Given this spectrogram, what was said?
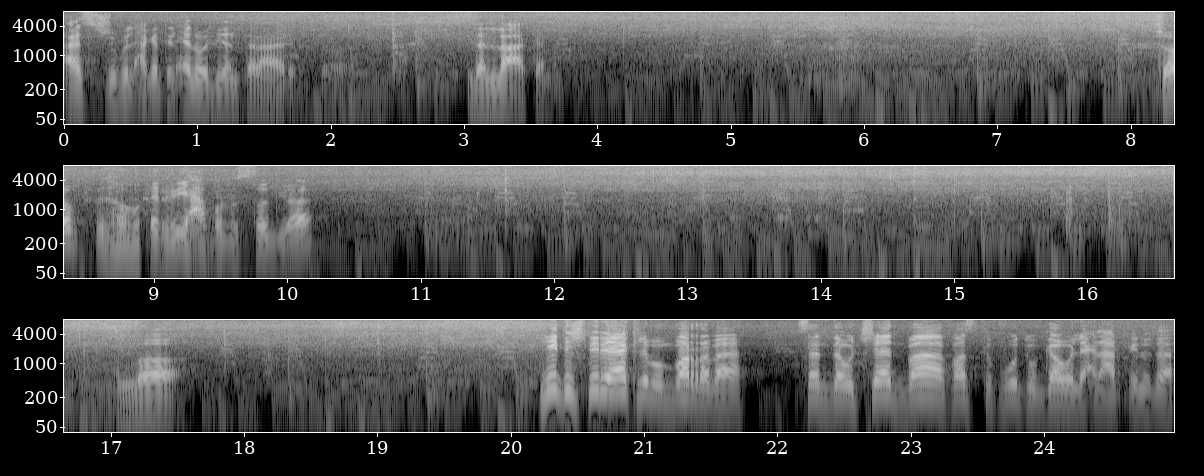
عايز تشوف الحاجات الحلوة دي انت أنا عارف. دلعك أنا. شفت؟ هو الريحة في الاستوديو ها؟ الله. ليه تشتري أكل من بره بقى؟ سندوتشات بقى fast food والجو اللي إحنا عارفينه ده.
